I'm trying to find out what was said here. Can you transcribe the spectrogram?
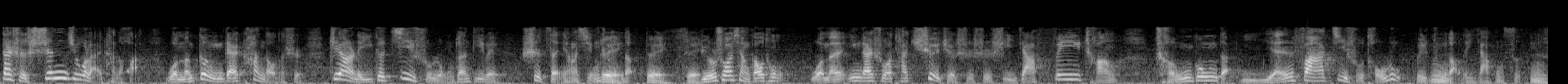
但是深究来看的话，我们更应该看到的是这样的一个技术垄断地位是怎样形成的。对对对比如说像高通，我们应该说它确确实实是一家非常成功的以研发技术投入为主导的一家公司。嗯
